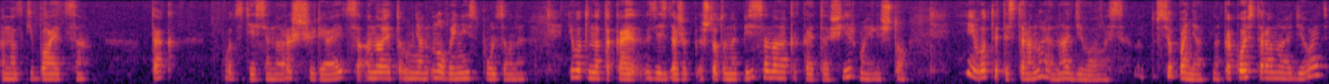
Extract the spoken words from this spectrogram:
она сгибается. Так, вот здесь она расширяется. Она это у меня новая, неиспользованная. И вот она такая, здесь даже что-то написано, какая-то фирма или что. И вот этой стороной она одевалась. Все понятно, какой стороной одевать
